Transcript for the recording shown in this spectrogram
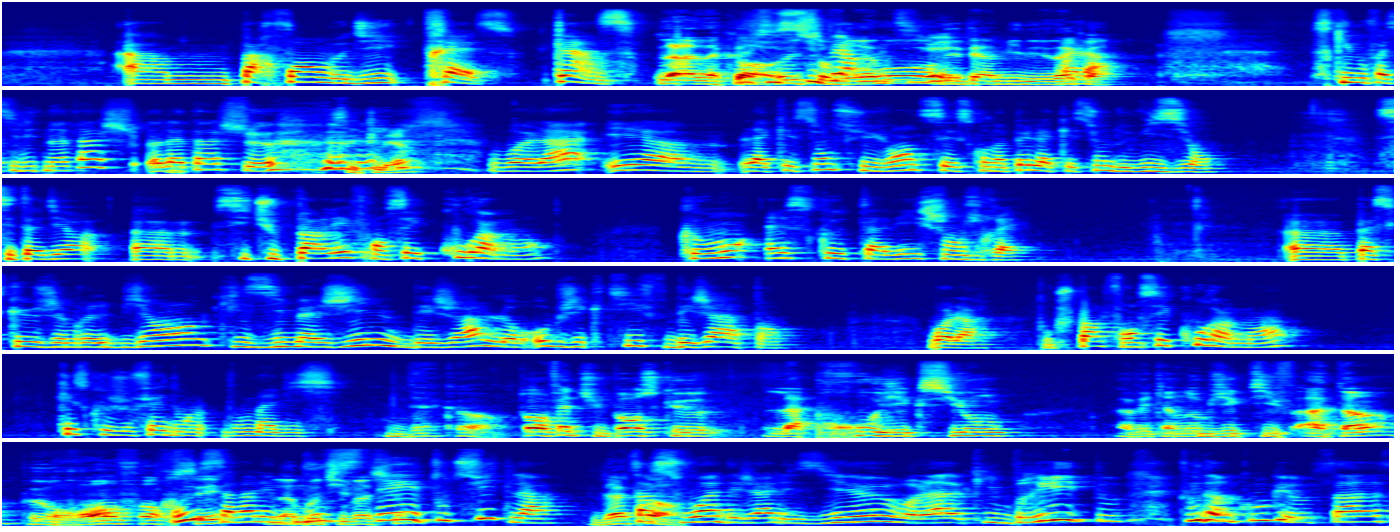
Euh, parfois on me dit 13, 15. Ah d'accord, ils sont vraiment déterminés, d'accord. Ce qui nous facilite la tâche. La tâche. C'est clair. voilà. Et euh, la question suivante, c'est ce qu'on appelle la question de vision. C'est-à-dire, euh, si tu parlais français couramment, comment est-ce que ta vie changerait? Euh, parce que j'aimerais bien qu'ils imaginent déjà leur objectif déjà atteint. Voilà. Donc je parle français couramment. Qu'est-ce que je fais dans, ma vie? D'accord. Toi, en fait, tu penses que la projection avec un objectif atteint peut renforcer oui, ça va les la motivation? tout de suite là. Ça se voit déjà les yeux, voilà, qui brillent tout, d'un coup comme ça.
